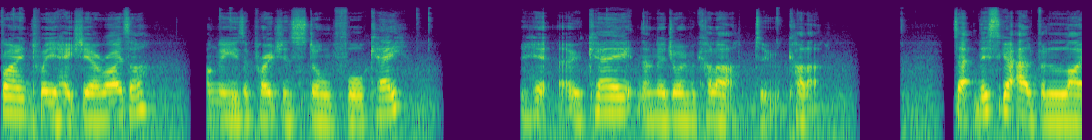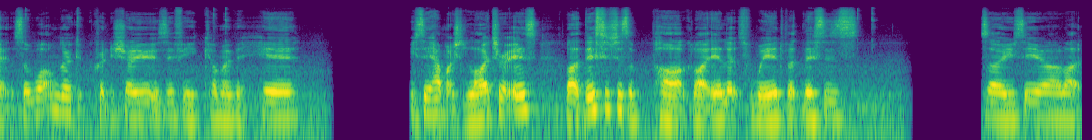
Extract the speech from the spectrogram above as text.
find where your HDRIs are. I'm going to use approach in Storm 4K. Hit OK, and I'm going to join the colour to colour. So this is going to add the light. So what I'm going to quickly show you is if you come over here, you see how much lighter it is? Like this is just a park, like it looks weird, but this is, so you see how like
